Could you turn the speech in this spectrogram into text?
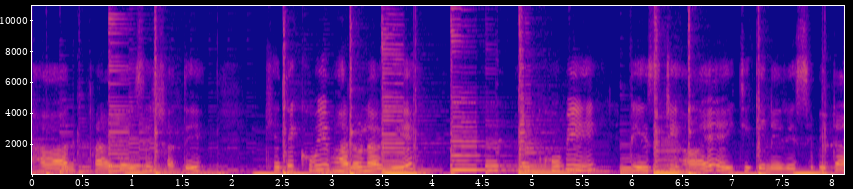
ভাত, ফ্রাইড রাইসের সাথে খেতে খুবই ভালো লাগে। খুবই টেস্টি হয় এই চিকেনের রেসিপিটা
